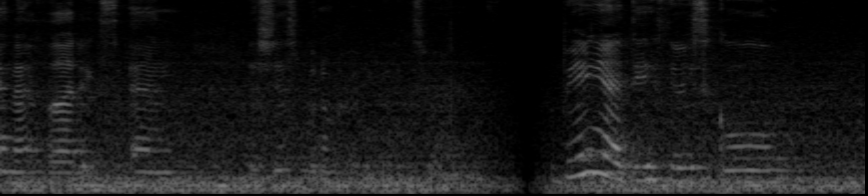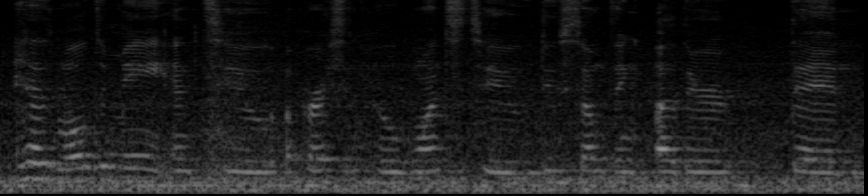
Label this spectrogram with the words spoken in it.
in athletics and it's just been a pretty good experience. Being at D3 school it has molded me into a person who wants to do something other than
